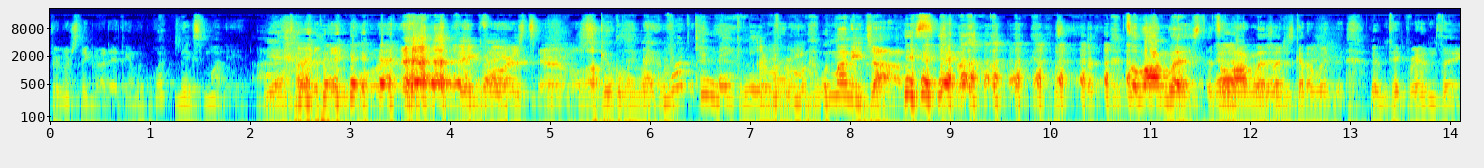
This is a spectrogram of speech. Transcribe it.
pretty much thinking about anything. I'm like, what makes money? I'm Yeah. tired of being poor. being poor is terrible. Just googling like what can make me money. Money jobs. it's a long list. It's Yeah, a long list. yeah. I just kind of went, and picked random things.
